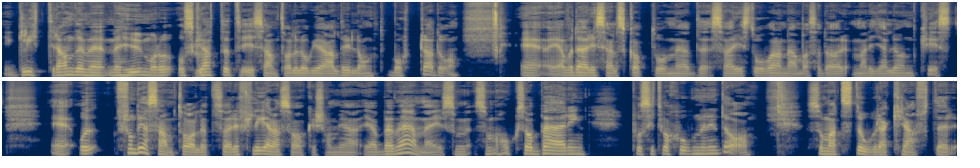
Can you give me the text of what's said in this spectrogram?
glittrande med, med humor och, och mm. skrattet i samtalet låg ju aldrig långt borta då. Eh, jag var där i sällskap då med Sveriges dåvarande ambassadör Maria Lundqvist. Eh, och från det samtalet så är det flera saker som jag, jag bär med mig som, som också har bäring på situationen idag. Som att stora krafter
